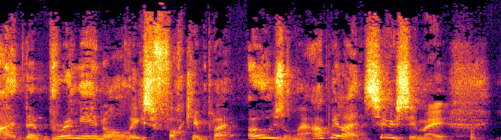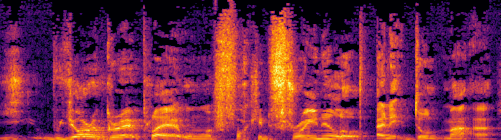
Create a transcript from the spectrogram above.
I, they bring in all these fucking players. Ozil, mate. I'd be like, seriously, mate. You, you're a great player when we're fucking 3 0 up and it doesn't matter.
